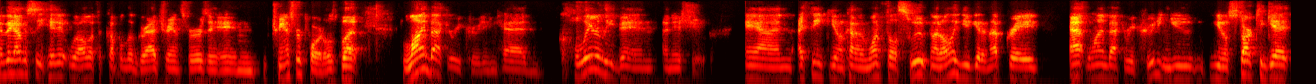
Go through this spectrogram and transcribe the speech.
and they obviously hit it well with a couple of grad transfers and transfer portals. But linebacker recruiting had clearly been an issue. And I think, you know, kind of in one fell swoop, not only do you get an upgrade at linebacker recruiting, you, you know, start to get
